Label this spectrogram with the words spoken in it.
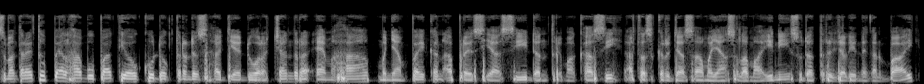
Sementara itu, PLH Bupati Oku Dr. Andes Haji Edward Chandra MH menyampaikan apresiasi dan terima kasih atas kerjasama yang selama ini sudah terjalin dengan baik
